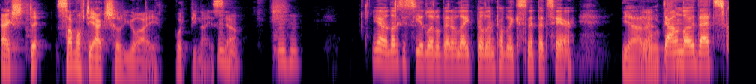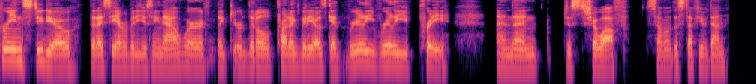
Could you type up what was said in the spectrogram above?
Actually, some of the actual UI would be nice. Mm-hmm. Yeah. Mm-hmm. Yeah, I'd love to see a little bit of like building public snippets here. Yeah, you know, download fun. that screen studio that I see everybody using now, where like your little product videos get really, really pretty, and then just show off some of the stuff you've done.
